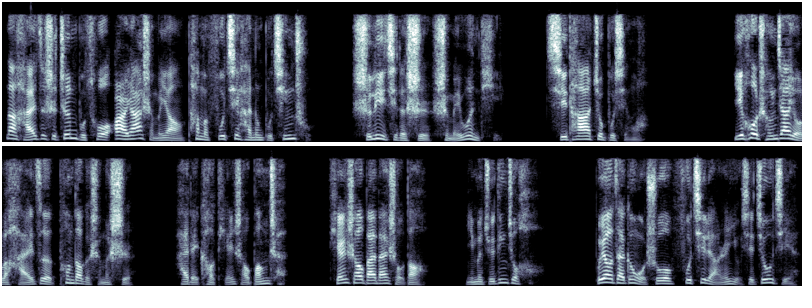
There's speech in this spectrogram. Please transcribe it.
那孩子是真不错。二丫什么样，他们夫妻还能不清楚？识力气的事是没问题，其他就不行了。以后成家有了孩子，碰到个什么事，还得靠田勺帮衬。”田勺摆摆手道：“你们决定就好，不要再跟我说。”夫妻两人有些纠结，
